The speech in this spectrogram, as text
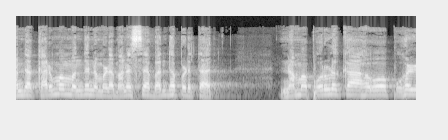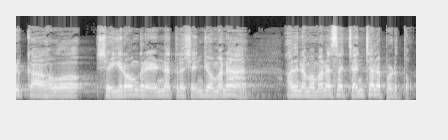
அந்த கர்மம் வந்து நம்மளை மனசை பந்தப்படுத்தாது. நம்ம பொருளுக்காகவோ புகழுக்காகவோ செய்கிறோங்கிற எண்ணத்தில் செஞ்சோம்னா அது நம்ம மனசை சஞ்சலப்படுத்தும்.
